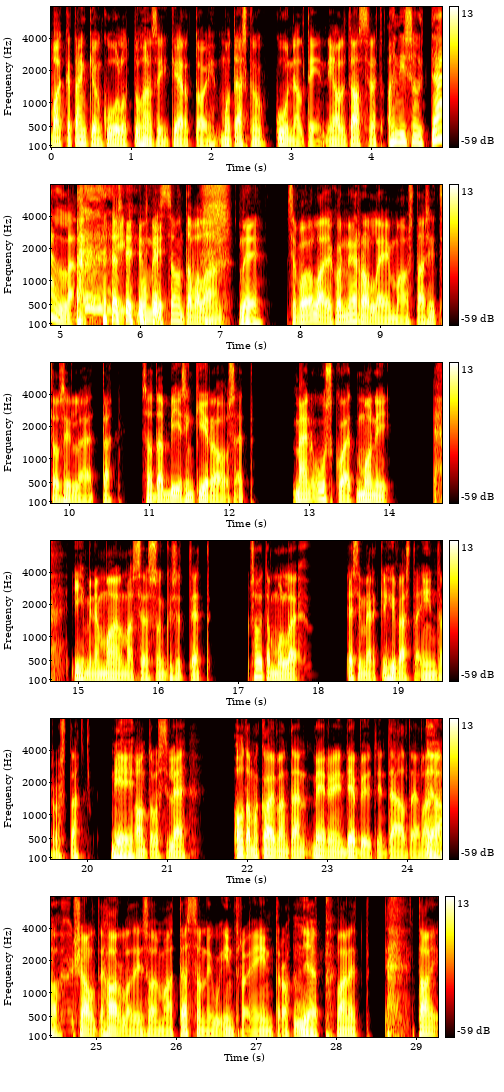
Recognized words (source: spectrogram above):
vaikka tämänkin on kuullut tuhansia kertoi, mutta äsken kun kuunneltiin, niin oli taas silleen, että ai niin se oli tällainen. niin, mun Niin. mielestä se on tavallaan niin. se voi olla joko Neron leimaus tai sitten se on silleen, että se on tämän biisin kirous. Että mä en usko, että moni ihminen maailmassa, jos on kysytty, että soita mulle esimerkki hyvästä introsta, Niin. on tullut silleen, oota mä kaivan tämän meidän debyytin täältä ja laitan Joo. Charlotte Harlotin soimaan, että tässä on niinku intro ja intro, Jep. vaan että tai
